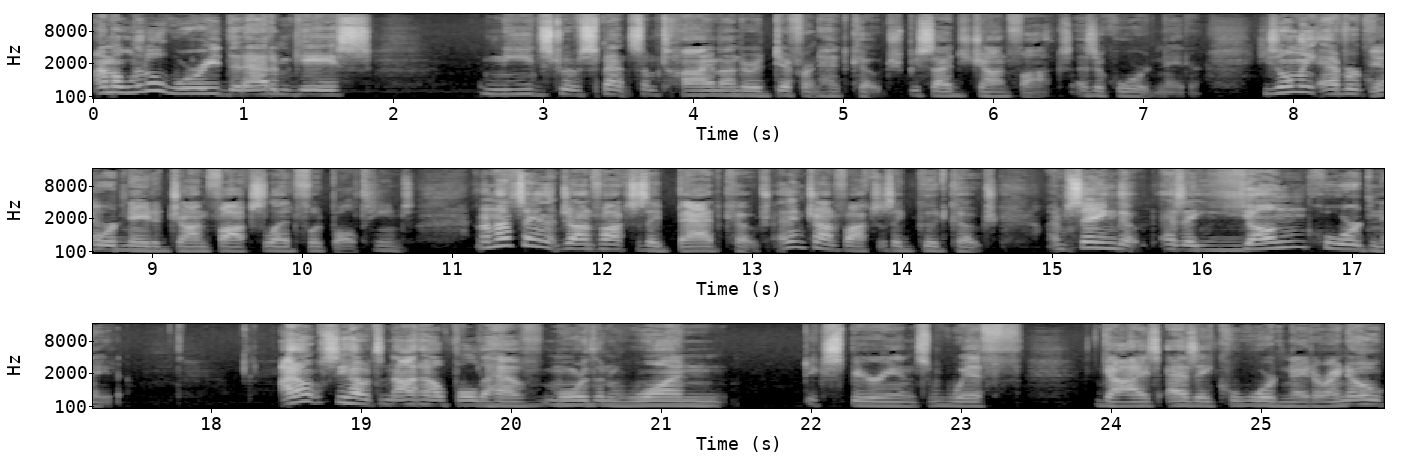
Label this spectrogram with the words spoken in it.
I'm a little worried that Adam Gase needs to have spent some time under a different head coach besides John Fox as a coordinator. He's only ever Yeah. coordinated John Fox led football teams. And I'm not saying that John Fox is a bad coach. I think John Fox is a good coach. I'm saying that as a young coordinator, I don't see how it's not helpful to have more than one experience with guys as a coordinator. I know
